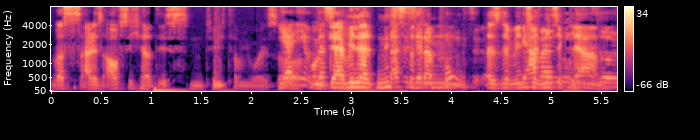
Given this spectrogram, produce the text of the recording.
was das alles auf sich hat, ist natürlich Tommy Wiseau. Ja, eben, und das- der will halt nichts das ist ja der davon, Punkt. Also der will wir es halt nicht ja erklären. so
